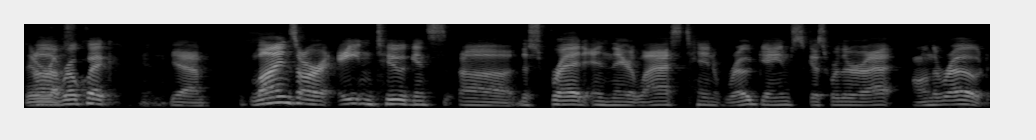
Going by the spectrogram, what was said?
They were Uh, rough. real quick, yeah. Lions are eight and two against uh, the spread in their last ten road games. Guess where they're at on the road?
